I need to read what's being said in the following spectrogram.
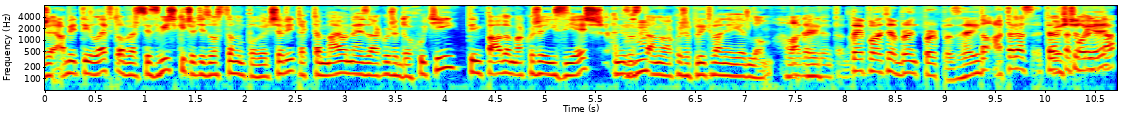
že aby tí leftovers, tie zvyšky, čo ti zostanú po večeri, tak tá majonéza akože dochutí, tým pádom akože ich zješ a nezostanú akože plýtvanie jedlom. Hľadaj Okay. tento. No. To je podľa teba brand purpose, hej? no a teraz, teraz Vieš, tá pointa,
